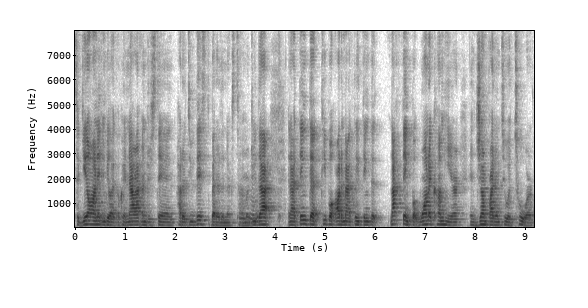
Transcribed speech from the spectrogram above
to get on it and be like, okay, now I understand how to do this better the next time or do that. And I think that people automatically think that not think but want to come here and jump right into a tour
